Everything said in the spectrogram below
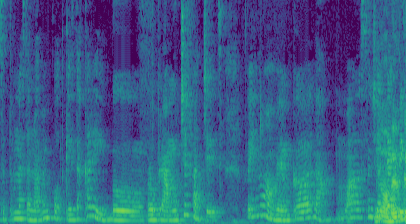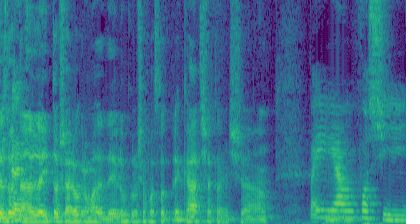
săptămâna asta nu avem podcast, dar care e programul? Ce faceți? Păi nu avem, că na, sunt și Nu avem, activități. că Zoltan a lăit-o și are o grămadă de lucruri și a fost tot plecat și atunci... Uh Păi mm. au fost și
